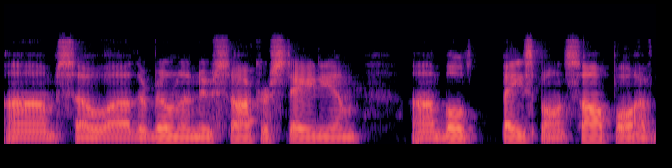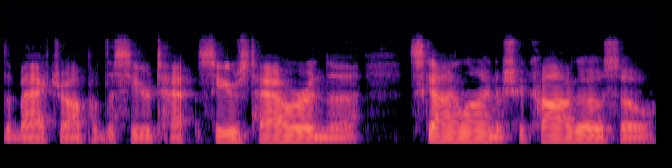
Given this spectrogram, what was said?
Um, so uh, they're building a new soccer stadium. Um, both baseball and softball have the backdrop of the Sears Tower and the skyline of Chicago. So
